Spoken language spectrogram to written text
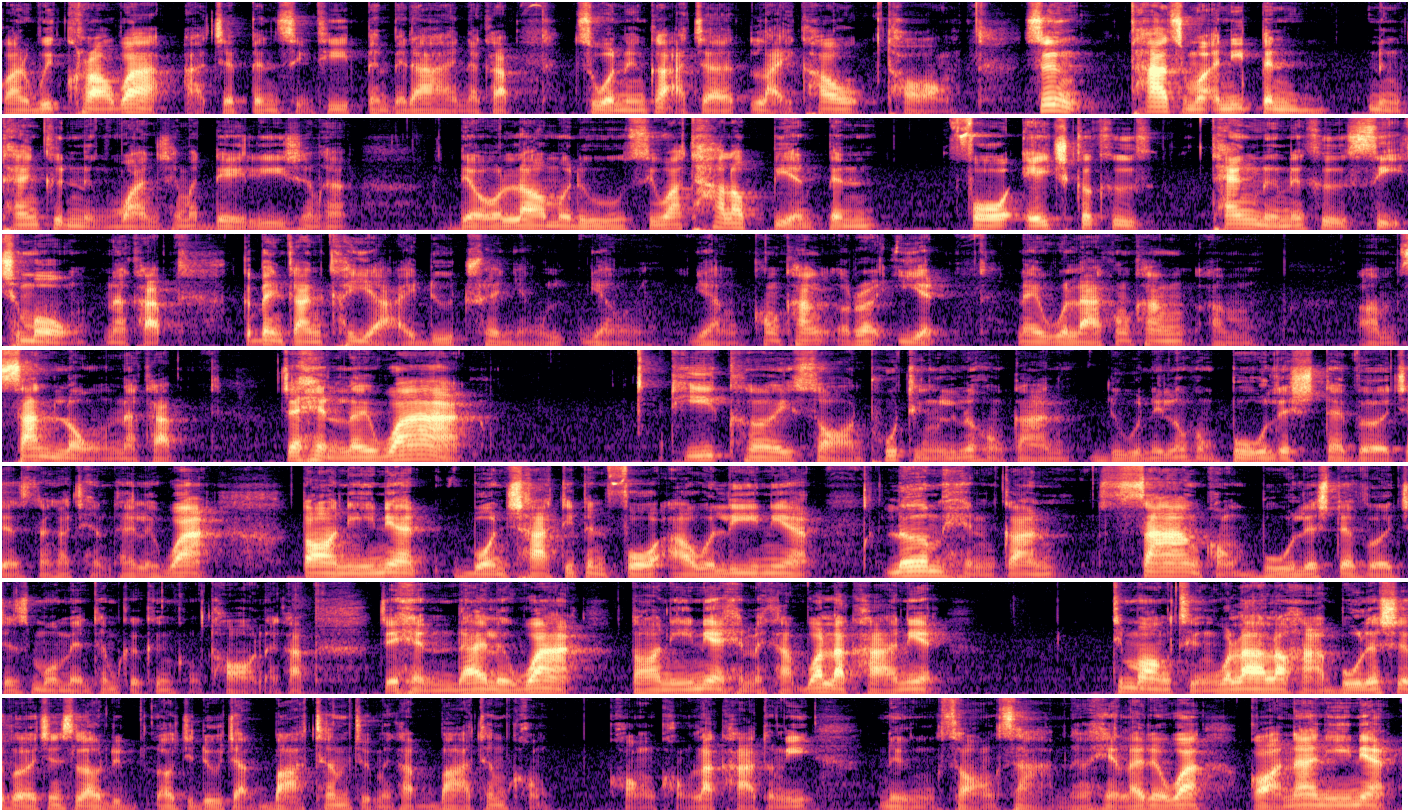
การวิเคราะห์ว่าอาจจะเป็นสิ่งที่เป็นไปได้นะครับ ส่วนหนึ่งก็อาจจะไหลเข้าทอง ซึ่งถ้าสมมติอันนี้เป็น 1 แท่งคือ 1 วันใช่ไหม daily ใช่ไหมฮะเดี๋ยวเรามาดูซิว่าถ้าเราเปลี่ยนเป็น 4H ก็คือแท่งหนึ่งนั่นคือ 4 ชั่วโมงนะครับ ก็เป็นการขยายดูเทรนด์อย่างอย่างอย่างค่อนข้างละเอียด ในเวลาค่อนข้างสั้นลงนะครับ จะเห็นเลยว่าที่เคยสอนพูดถึงเรื่องของการดูในเรื่องของ bullish divergence นะครับเห็นได้เลยว่า ตอนนี้เนี่ยบนชาร์ตที่เป็น 4 hourly เนี่ยเริ่มเห็นการสร้างของ bullish divergence momentum เกิดขึ้นของทองนะครับ จะเห็นได้เลยว่าตอนนี้เนี่ยเห็นไหมครับว่าราคาเนี่ยที่มองถึงเวลาเราหา bullish divergence เราเราจะดูจาก bottom ถูกไหมครับ bottom ของ ของของราคาตรงนี้ 1 2 3นะเห็นแล้วเลยว่าก่อนหน้านี้เนี่ย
